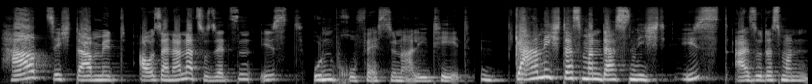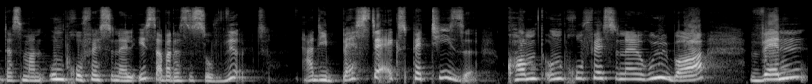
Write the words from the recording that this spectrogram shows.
hart, sich damit auseinanderzusetzen, ist Unprofessionalität. Gar nicht, dass man das nicht ist, also dass man, dass man unprofessionell ist, aber dass es so wirkt. Ja, die beste Expertise kommt unprofessionell rüber, wenn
